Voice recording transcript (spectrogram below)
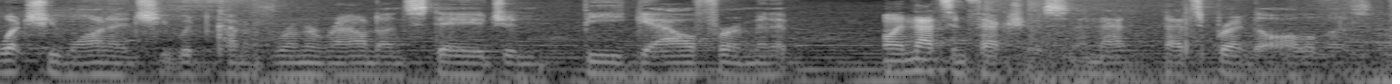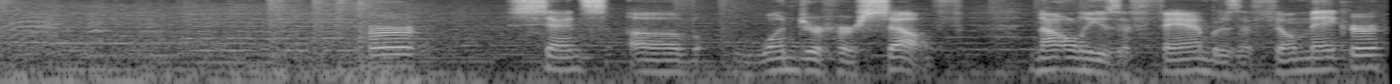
what she wanted, she would kind of run around on stage and be Gal for a minute. Oh, and that's infectious, and that, that spread to all of us. Her sense of wonder herself, not only as a fan but as a filmmaker,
